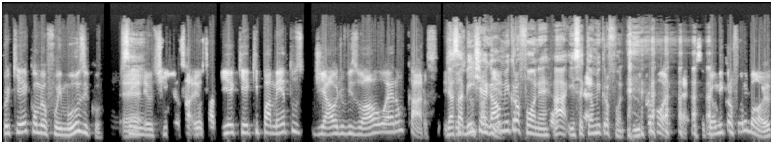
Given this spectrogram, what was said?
porque como eu fui músico, é, eu, tinha, eu sabia que equipamentos de audiovisual eram caros. Já sabia enxergar sabia. o microfone, né? Ah, isso aqui é, é um microfone. Microfone, é, isso aqui é um microfone bom. Eu,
